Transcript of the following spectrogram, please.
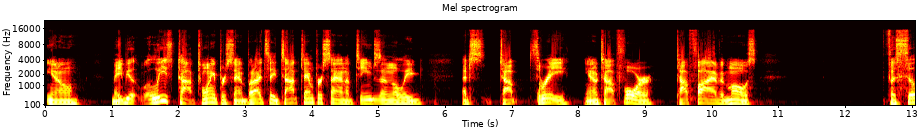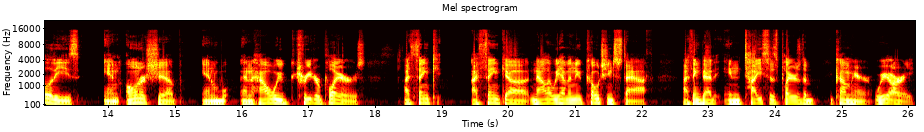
you know, maybe at least top 20%, but I'd say top 10% of teams in the league. That's top three, you know, top four, top five at most. Facilities and ownership and and how we treat our players. I think I think uh, now that we have a new coaching staff, I think that entices players to come here. We are a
